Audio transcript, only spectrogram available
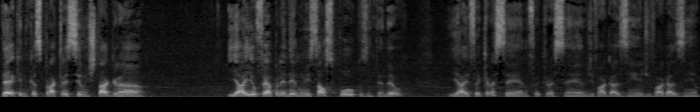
técnicas para crescer o Instagram. E aí eu fui aprendendo isso aos poucos, entendeu? E aí foi crescendo, foi crescendo, devagarzinho, devagarzinho.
